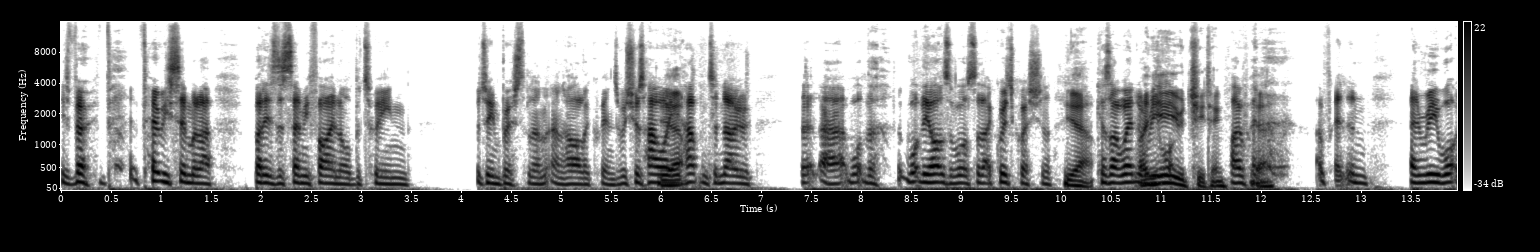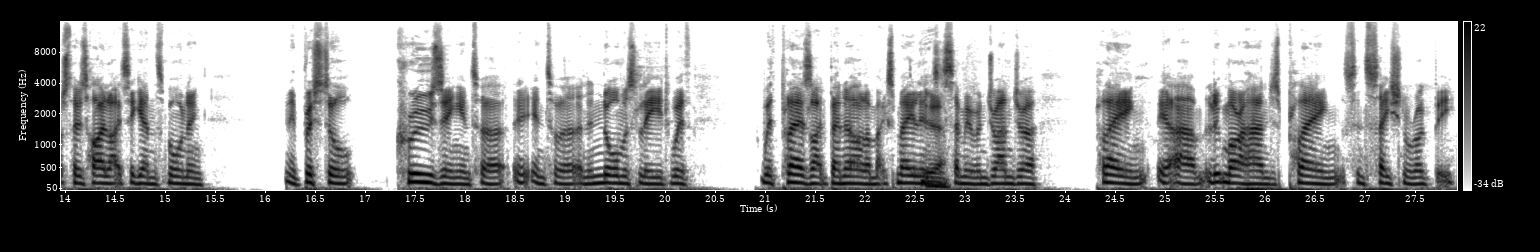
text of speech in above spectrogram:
is very very similar, but is the semi final between between Bristol and, and Harlequins, which was how I happened to know that uh, what the what the answer was to that quiz question Yeah. because I went I and knew you were cheating. I went, Yeah. I went and, and rewatched those highlights again this morning. You know, Bristol cruising into into a, an enormous lead with with players like Ben Earl and Max Malins Yeah. and Semi Radradra playing, um, Luke Morahan just playing sensational rugby.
